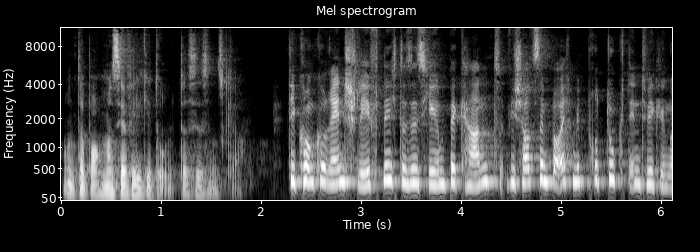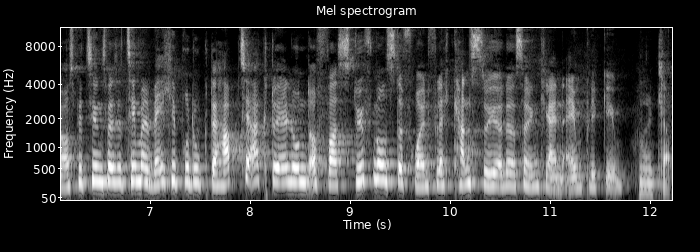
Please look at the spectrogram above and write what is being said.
und da braucht man sehr viel Geduld, das ist uns klar. Die Konkurrenz schläft nicht, das ist jedem bekannt. Wie schaut es denn bei euch mit Produktentwicklung aus? Beziehungsweise erzähl mal, welche Produkte habt ihr aktuell und auf was dürfen wir uns da freuen? Vielleicht kannst du ja da so einen kleinen Einblick geben. Na klar.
